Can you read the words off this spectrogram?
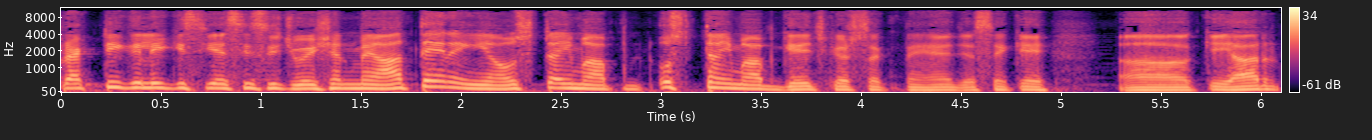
प्रैक्टिकली किसी ऐसी सिचुएशन में आते नहीं हैं, उस टाइम आप, उस टाइम आप गेज कर सकते हैं। जैसे कि यार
